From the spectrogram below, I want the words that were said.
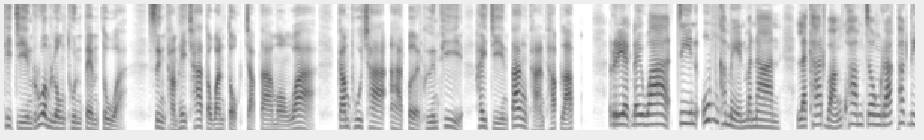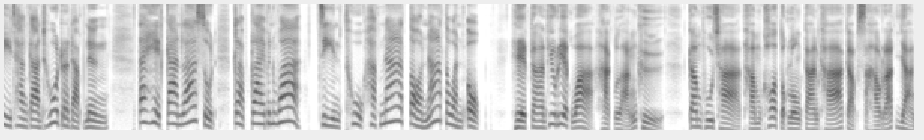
ที่จีนร่วมลงทุนเต็มตัว ซึ่งทำให้ชาติตะวันตกจับตามองว่า กัมพูชาอาจเปิดพื้นที่ให้จีนตั้งฐานทัพลับ เรียกได้ว่าจีนอุ้มเขมรมานาน และคาดหวังความจงรักภักดีทางการทูตระดับหนึ่ง แต่เหตุการณ์ล่าสุดกลับกลายเป็นว่า จีนถูกหักหน้าต่อหน้าตะวันตก เหตุการณ์ที่เรียกว่าหักหลังคือ กัมพูชาทำข้อตกลงการค้ากับสหรัฐอย่าง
